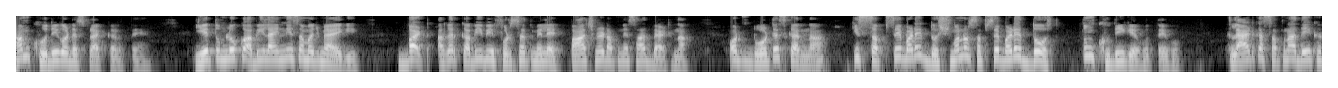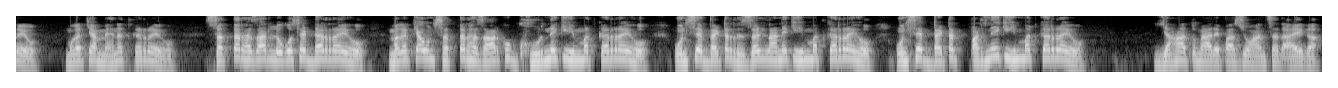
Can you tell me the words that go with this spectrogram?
हम खुद ही को डिस्ट्रैक्ट करते हैं। ये तुम लोग को अभी लाइन नहीं समझ में आएगी बट अगर कभी भी फुर्सत मिले, पाँच मिनट अपने साथ बैठना, और नोटिस करना कि सबसे बड़े दुश्मन और सबसे बड़े दोस्त तुम खुद ही के होते हो। क्लैड का सपना देख रहे हो, मगर क्या मेहनत कर रहे हो? सत्तर हज़ार लोगों से डर रहे हो, मगर क्या उन सत्तर हज़ार को घूरने की हिम्मत कर रहे हो? उनसे बेटर रिज़ल्ट लाने की हिम्मत कर रहे हो? उनसे बेटर पढ़ने की हिम्मत कर रहे हो? यहाँ तुम्हारे पास जो आंसर आएगा,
